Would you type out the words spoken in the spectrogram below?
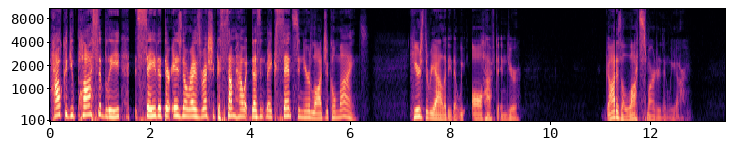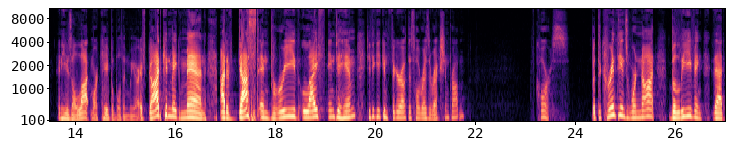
how could you possibly say that there is no resurrection? Because somehow it doesn't make sense in your logical minds. Here's the reality that we all have to endure God is a lot smarter than we are. And he is a lot more capable than we are. If God can make man out of dust and breathe life into him, do you think he can figure out this whole resurrection problem? Of course. But the Corinthians were not believing that.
